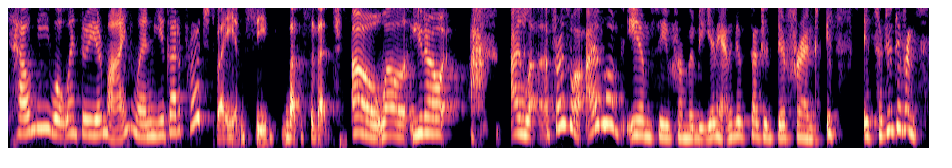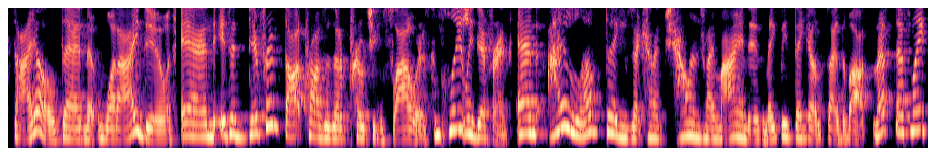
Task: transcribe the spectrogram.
tell me what went through your mind when you got approached by EMC about this event. Oh, well, you know, I. First of all, I've loved EMC from the beginning. I think it's such a different. It's it's such a different style than what I do, and it's a different thought process at approaching flowers. Completely different. And I love things that kind of challenge my mind and make me think outside the box. And that's definitely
